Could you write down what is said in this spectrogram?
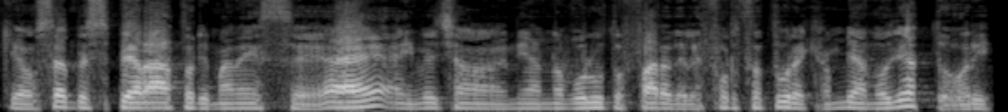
che ho sempre sperato rimanesse, eh, e invece ne hanno voluto fare delle forzature cambiando gli attori,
